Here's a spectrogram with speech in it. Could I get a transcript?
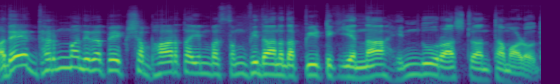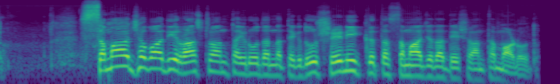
ಅದೇ ಧರ್ಮ ನಿರಪೇಕ್ಷ ಭಾರತ ಎಂಬ ಸಂವಿಧಾನದ ಪೀಠಿಕೆಯನ್ನು ಹಿಂದೂ ರಾಷ್ಟ್ರ ಅಂತ ಮಾಡೋದು. ಸಮಾಜವಾದಿ ರಾಷ್ಟ್ರ ಅಂತ ಇರೋದನ್ನು ತೆಗೆದು ಶ್ರೇಣೀಕೃತ ಸಮಾಜದ ದೇಶ ಅಂತ ಮಾಡೋದು.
